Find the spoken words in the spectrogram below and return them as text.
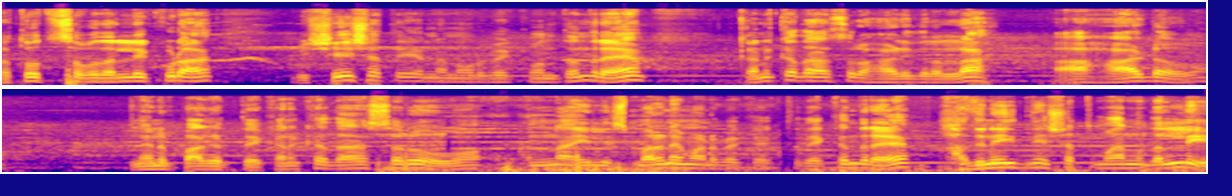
ರಥೋತ್ಸವದಲ್ಲಿ ಕೂಡ ವಿಶೇಷತೆಯನ್ನು ನೋಡಬೇಕು ಅಂತಂದರೆ ಕನಕದಾಸರು ಹಾಡಿದ್ರಲ್ಲ, ಆ ಹಾಡು ನೆನಪಾಗುತ್ತೆ. ಕನಕದಾಸರು ಅನ್ನ ಇಲ್ಲಿ ಸ್ಮರಣೆ ಮಾಡಬೇಕಾಗ್ತದೆ. ಯಾಕಂದರೆ ಹದಿನೈದನೇ ಶತಮಾನದಲ್ಲಿ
